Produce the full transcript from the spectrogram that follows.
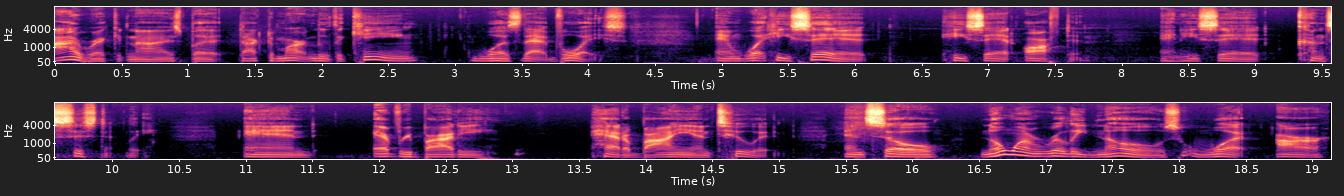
I recognized, but Dr. Martin Luther King was that voice. And what he said, he said often, and he said consistently. And everybody had a buy in to it. And so no one really knows what our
